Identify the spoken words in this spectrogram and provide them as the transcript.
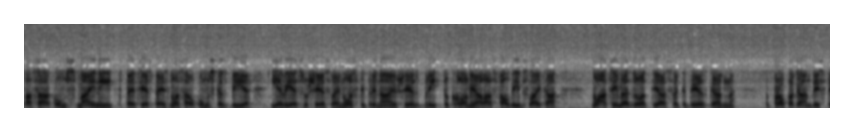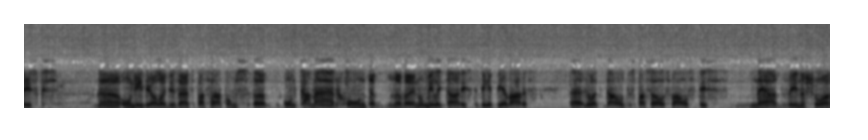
pasākums mainīt pēc iespējas nosaukumus, kas bija ieviesušies vai nostiprinājušies Britu koloniālās valdības laikā. Nu, acīm redzot, jāsaka, diezgan propagandistisks Uh, un ideoloģizēts pasākums. Uh, un kamēr hunta vai nu, militāristi bija pie varas, uh, ļoti daudzas pasaules valstis neatzina šo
